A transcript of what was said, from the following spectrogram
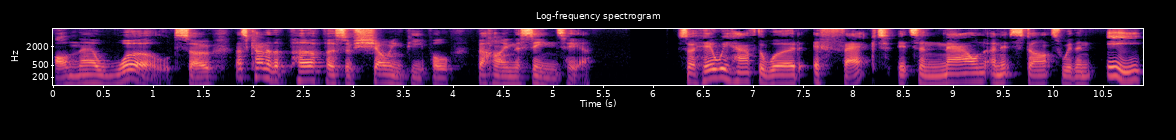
on their world. So that's kind of the purpose of showing people behind the scenes here. So here we have the word effect. It's a noun and it starts with an E.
